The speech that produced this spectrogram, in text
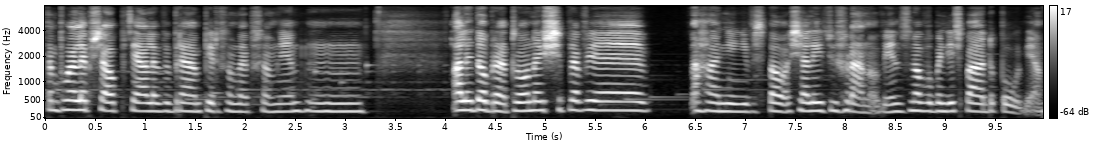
Tam była lepsza opcja, ale wybrałam pierwszą lepszą, nie? Mm. Ale dobra, to ona już się prawie... Aha, nie, nie wyspała się, ale jest już rano, więc znowu będzie spała do południa.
